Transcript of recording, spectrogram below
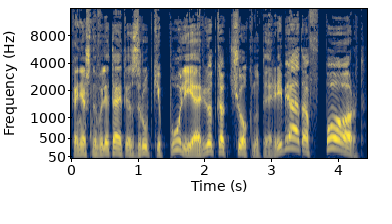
конечно, вылетает из рубки пули и орет, как чокнутый. «Ребята, в порт!»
